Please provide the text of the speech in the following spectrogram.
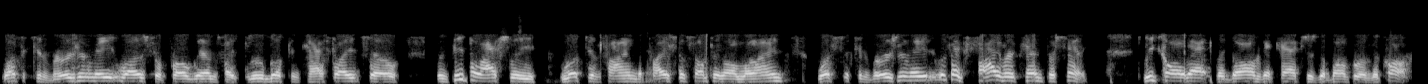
what the conversion rate was for programs like Blue Book and Castlight, so when people actually look and find the price of something online, what's the conversion rate? It was like five or ten percent. We call that the dog that catches the bumper of the car.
